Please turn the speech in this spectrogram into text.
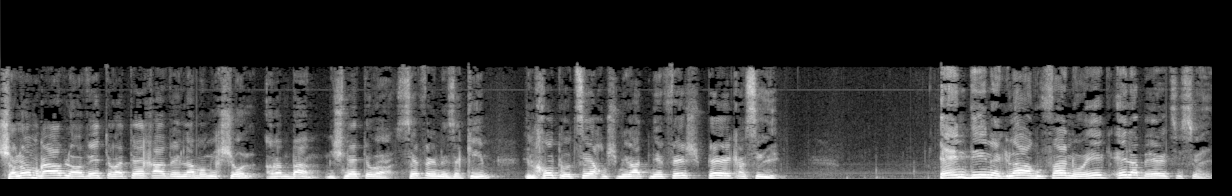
שלום רב לא אוהב את תורתך ואין למה מכשול. הרמב"ם, משנה תורה, ספר נזקים, הלכות רוצח ושמירת נפש, פרק עשירי. אין דין עגלה ערופה נוהג אלא בארץ ישראל,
